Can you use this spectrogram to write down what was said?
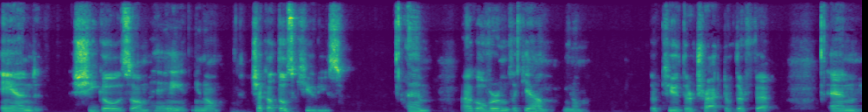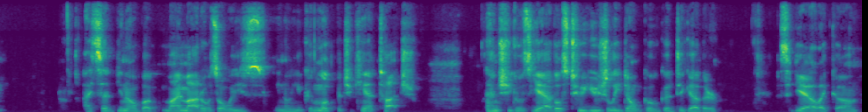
And she goes, um, hey, you know, check out those cuties. And I go over and I was like, yeah, you know, they're cute, they're attractive, they're fit. And I said, you know, but my motto is always, you know, you can look, but you can't touch. And she goes, yeah, those two usually don't go good together. I said, yeah, like, um,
